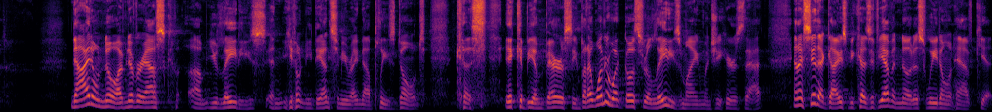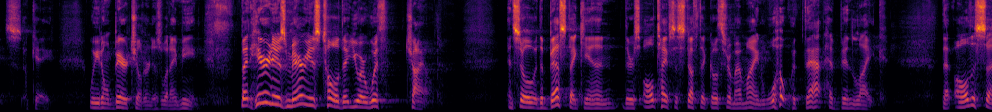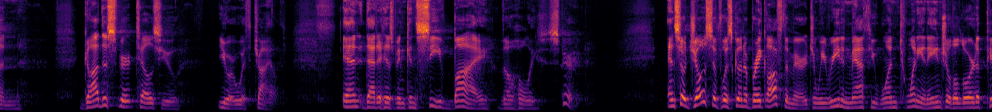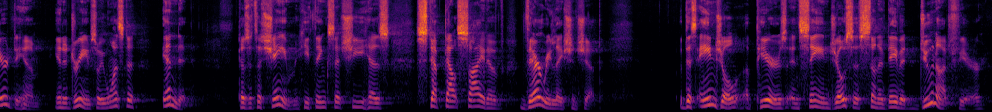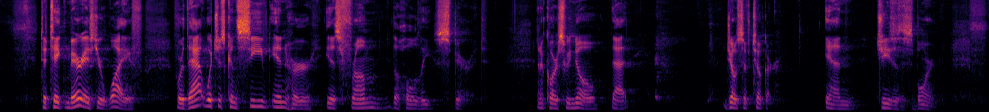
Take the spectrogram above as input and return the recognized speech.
Now, I don't know. I've never asked um, you ladies, and you don't need to answer me right now. Please don't, because it could be embarrassing. But I wonder what goes through a lady's mind when she hears that. And I say that, guys, because if you haven't noticed, we don't have kids, okay? We don't bear children, is what I mean. But here it is Mary is told that you are with child. And so, the best I can, there's all types of stuff that goes through my mind. What would that have been like? That all of a sudden, God the Spirit tells you you are with child, and that it has been conceived by the Holy Spirit. And so Joseph was going to break off the marriage, and we read in Matthew 1:20, an angel the Lord appeared to him in a dream. So he wants to end it because it's a shame. He thinks that she has stepped outside of their relationship. This angel appears and saying, Joseph, son of David, do not fear to take Mary as your wife, for that which is conceived in her is from the Holy Spirit. And of course, we know that Joseph took her and Jesus is born.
